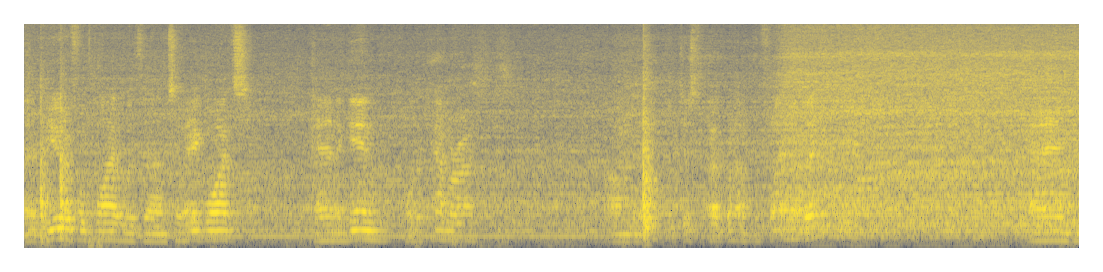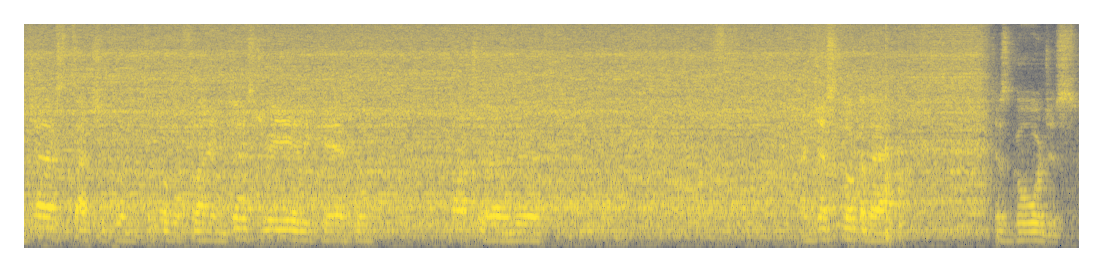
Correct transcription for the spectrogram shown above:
a beautiful pie with um, some egg whites. And again for the camera I'm going to just open up the flame a bit. And just touch it with the tip of the flame, just really careful not to overdo it. And just look at that, just gorgeous.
